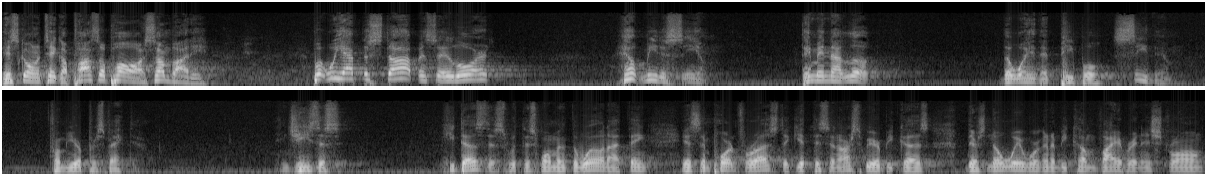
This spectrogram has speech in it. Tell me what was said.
It's going to take Apostle Paul or somebody. But we have to stop and say, Lord, help me to see them. They may not look the way that people see them from your perspective. And Jesus, He does this with this woman at the well, and I think it's important for us to get this in our spirit because there's no way we're going to become vibrant and strong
